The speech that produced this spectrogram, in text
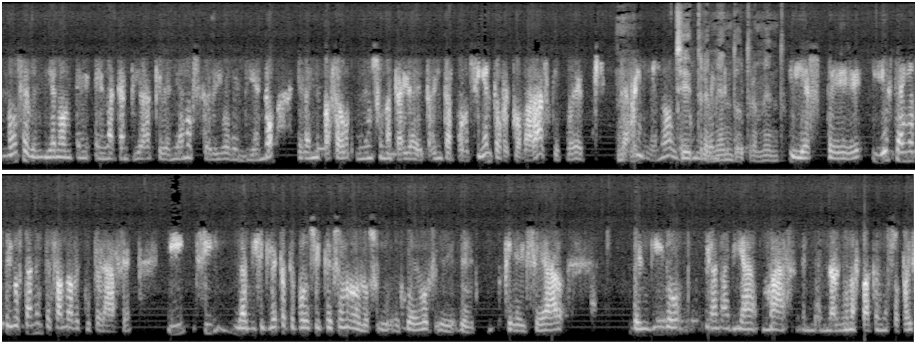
No se vendieron en, la cantidad que veníamos, te digo, vendiendo. El año pasado tuvimos una caída de 30%, recordarás que fue terrible, ¿no? Sí, tremendo, tremendo. Y este, y este año, te digo, están empezando a recuperarse y sí, la bicicleta te puedo decir que es uno de los juegos de, que se ha vendido cada día más en, algunas partes de nuestro país.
